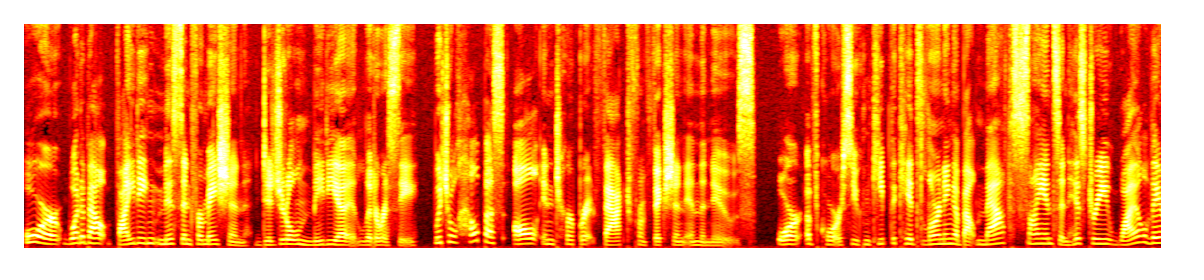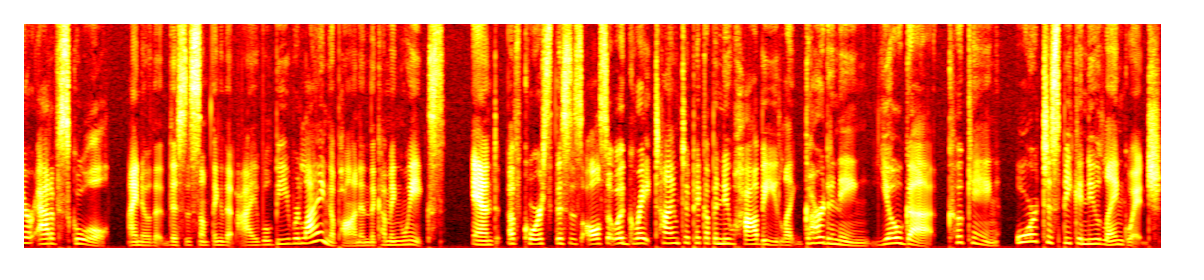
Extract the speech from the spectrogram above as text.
Or what about Fighting Misinformation Digital Media Literacy, which will help us all interpret fact from fiction in the news. Or, of course, you can keep the kids learning about math, science, and history while they're out of school. I know that this is something that I will be relying upon in the coming weeks. And, of course, this is also a great time to pick up a new hobby like gardening, yoga, cooking, or to speak a new language.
